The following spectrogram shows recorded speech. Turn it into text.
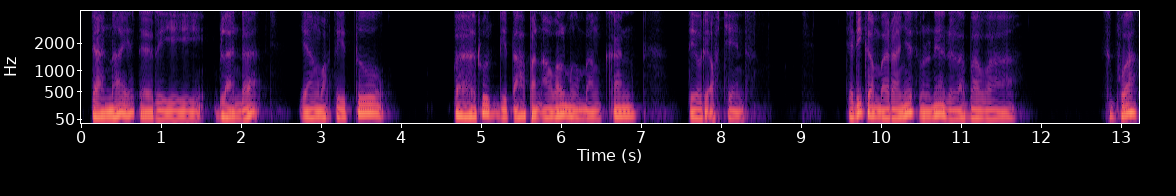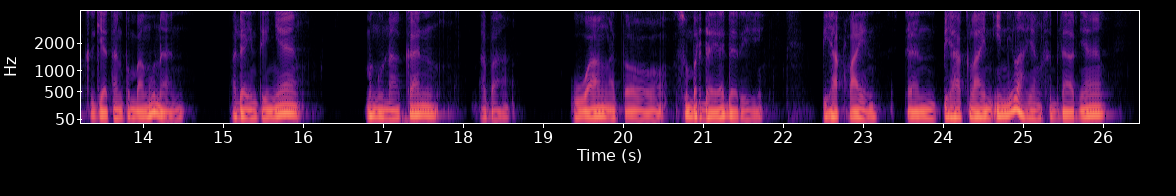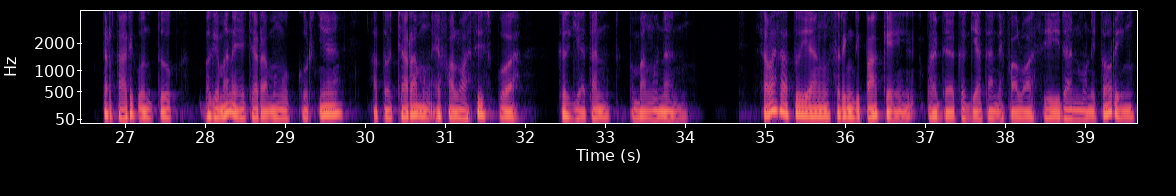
dana ya dari Belanda yang waktu itu baru di tahapan awal mengembangkan theory of change. Jadi gambarannya sebenarnya adalah bahwa sebuah kegiatan pembangunan pada intinya menggunakan apa uang atau sumber daya dari pihak lain dan pihak lain inilah yang sebenarnya tertarik untuk bagaimana ya cara mengukurnya atau cara mengevaluasi sebuah kegiatan pembangunan. Salah satu yang sering dipakai pada kegiatan evaluasi dan monitoring,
